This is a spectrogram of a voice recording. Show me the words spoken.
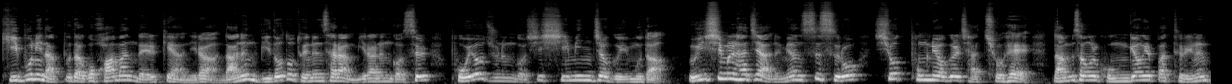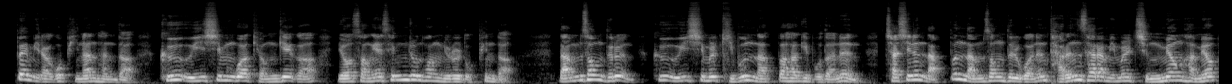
기분이 나쁘다고 화만 낼 게 아니라 나는 믿어도 되는 사람이라는 것을 보여주는 것이 시민적 의무다. 의심을 하지 않으면 스스로 시옷 폭력을 자초해 남성을 공경에 빠뜨리는 뺨이라고 비난한다. 그 의심과 경계가 여성의 생존 확률을 높인다. 남성들은 그 의심을 기분 나빠하기보다는 자신은 나쁜 남성들과는 다른 사람임을 증명하며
